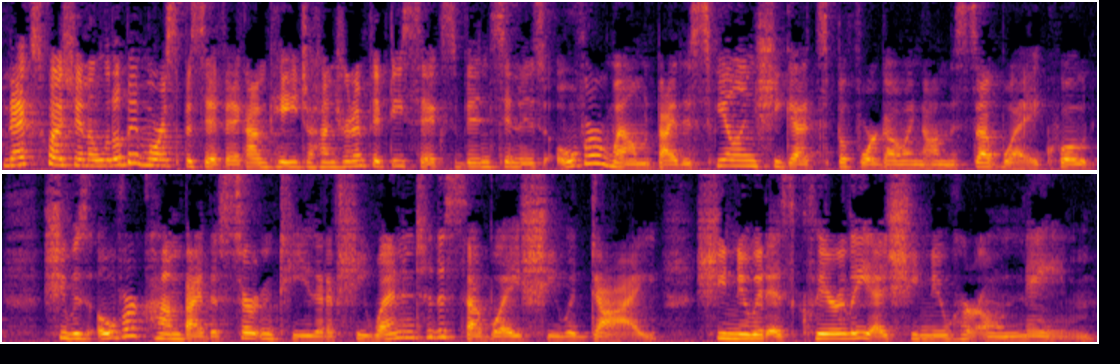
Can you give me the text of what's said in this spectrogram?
Next question, a little bit more specific. On page 156, Vincent is overwhelmed by this feeling she gets before going on the subway. Quote, She was overcome by the certainty that if she went into the subway, she would die. She knew it as clearly as she knew her own name.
